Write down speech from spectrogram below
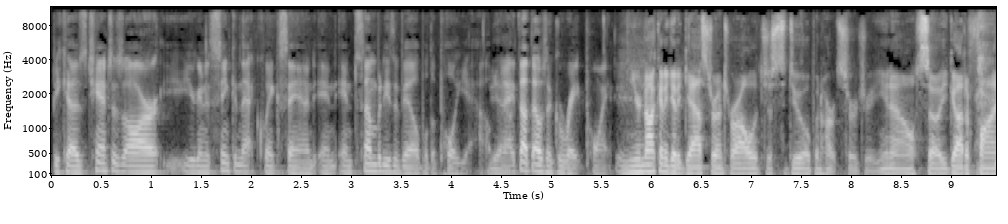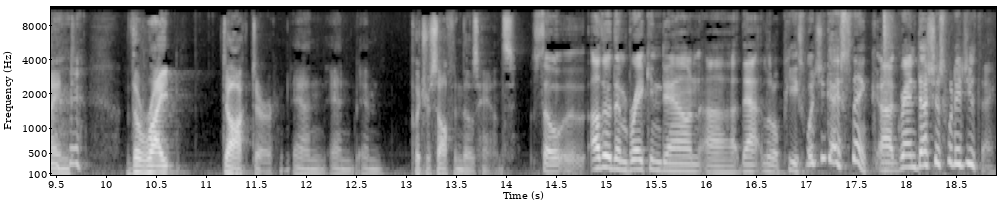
because chances are you're going to sink in that quicksand, and, and somebody's available to pull you out. Yeah. And I thought that was a great point. And you're not going to get a gastroenterologist to do open heart surgery, you know. So you got to find the right doctor and and and put yourself in those hands. So uh, other than breaking down uh, that little piece, what did you guys think? Uh, Grand Duchess, what did you think?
